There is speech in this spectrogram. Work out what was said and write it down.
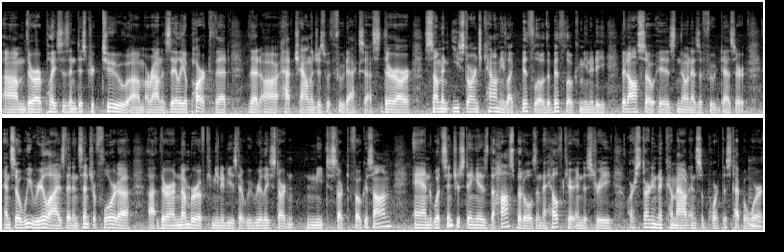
Um, there are places in District 2 um, around Azalea Park that, that are, have challenges with food access. There are some in East Orange County, like Bithlo, the Bithlo community, that also is known as a food desert. And so we realized that in Central Florida, uh, there are a number of communities that we really start need to start to focus on. And what's interesting is the hospitals and the healthcare industry are starting to come out and support this type of work.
